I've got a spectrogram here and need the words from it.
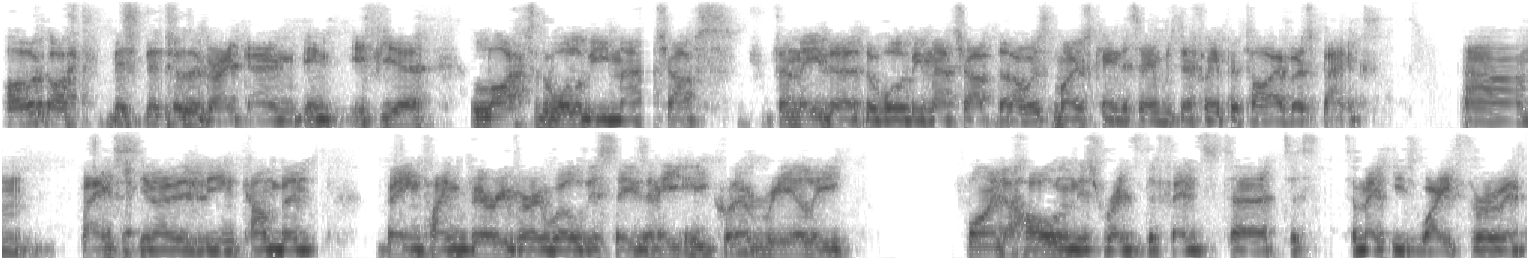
Oh look, I, this this was a great game. In, if you liked the Wallaby matchups, for me the the Wallaby matchup that I was most keen to see was definitely Petaia versus Banks. Um, Banks, yeah. you know, the incumbent, been playing very very well this season. He he couldn't really find a hole in this Reds defence to, to to make his way through, and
